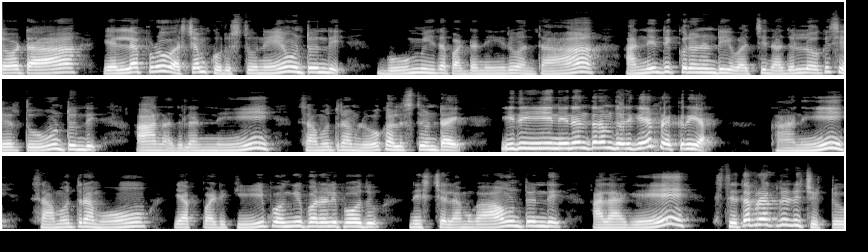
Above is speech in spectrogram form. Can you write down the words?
చోట ఎల్లప్పుడూ వర్షం కురుస్తూనే ఉంటుంది. భూమి మీద పడ్డ నీరు అంతా అన్ని దిక్కుల నుండి వచ్చి నదుల్లోకి చేరుతూ ఉంటుంది. ఆ నదులన్నీ సముద్రంలో కలుస్తుంటాయి. ఇది నిరంతరం జరిగే ప్రక్రియ. కానీ సముద్రము ఎప్పటికీ పొంగి పొరలిపోదు నిశ్చలంగా ఉంటుంది. అలాగే స్థితప్రజ్ఞుడి చుట్టూ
